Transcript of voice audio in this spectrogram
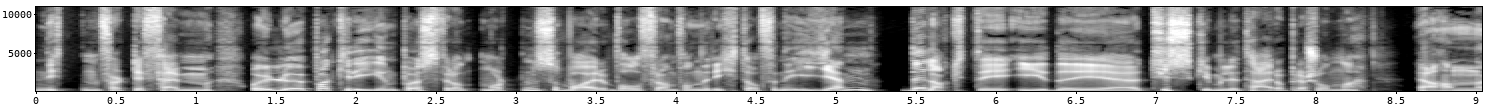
1945. Og i løpet av krigen på østfronten Morten, så var Wolfram von Richthofen igjen delaktig i de eh, tyske militæroperasjonene. Ja, Han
